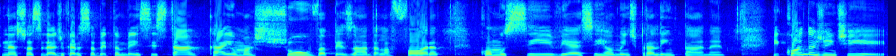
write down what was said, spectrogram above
na sua cidade eu quero saber também se está, cai uma chuva pesada lá fora, como se viesse realmente para limpar, né? E quando a gente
